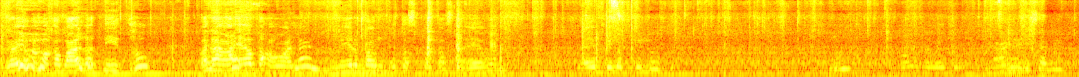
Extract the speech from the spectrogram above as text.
Grabe mo makabalot dito. Parang ayaw pakawalan. Mayroon pang butas-butas na ewan. Ay, bilog-bilog. Hmm? Ay, isa rin.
